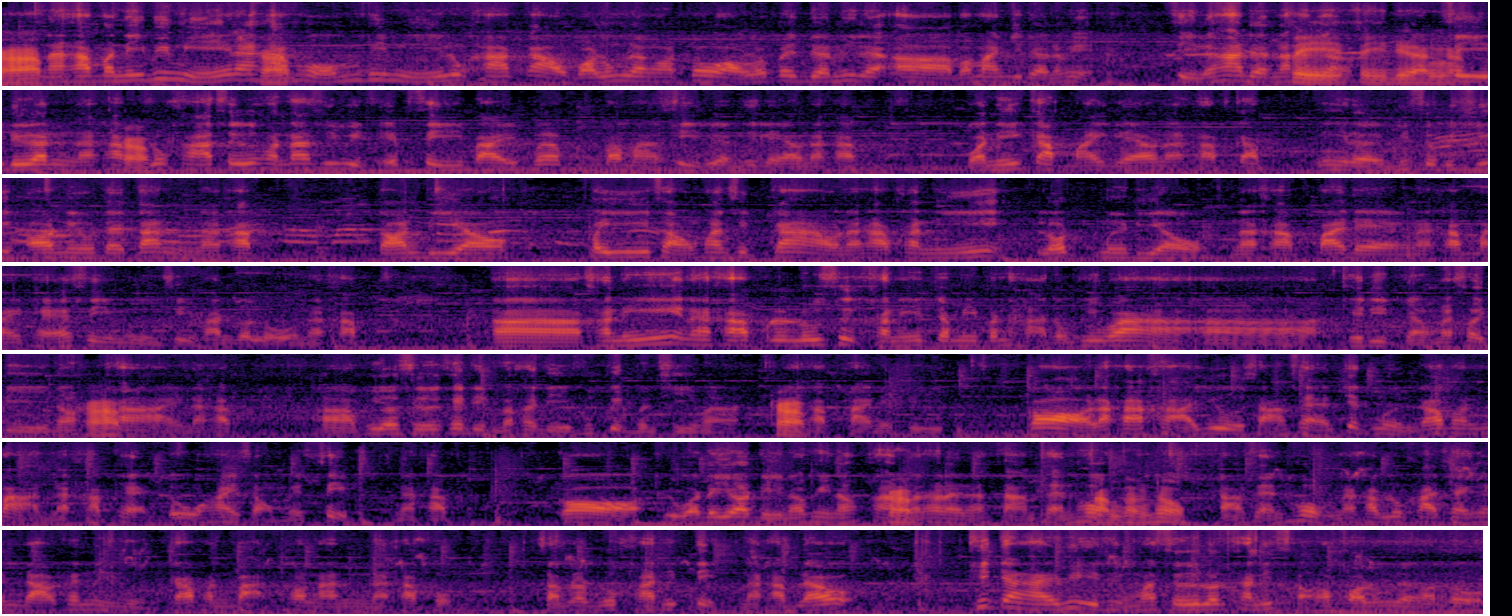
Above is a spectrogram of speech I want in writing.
ครับนะครับวันนี้พี่หมีนะคครัรับบ ผมพี่หมีลูกค้าเก่าบอลลุงเรืองออโต้ออกรถไปเดือนที่แล้วเอ่อประมาณกี่เดือนนะพี่สี่หรือห้าเดือนนะสี่ครับ สี่เดือนครับ สี่เดือนนะครับ ครับ ลูกค้าซื้อ Honda Civic FC ไปเมื่อประมาณ 4 เดือนที่แล้วนะครับ วันนี้กลับมาอีกแล้วนะครับ กับนี่เลย Mitsubishi All New Titan นะครับ ตอนเดียวปี 2019 นะครับ คันนี้รถมือเดียวนะครับ ป้ายแดงนะครับ ไม่แท้ 44,000กว่าโลนะครับอ่า คันนี้นะครับรู้สึกคันนี้จะมีปัญหาตรงที่ว่าอ่าเครดิตยังไม่ค่อยดีเนาะครับใช่นะครับอ่าผู้ยอดซื้อเครดิตไม่ค่อยดีเพิ่งปิดบัญชีมาครับ นะครับภายในปี ก็ราคาขายอยู่ 379,000 บาทนะครับแถมตู้ให้2เมตร10นะครับก็ถือว่าได้ยอดดีเนาะพี่เนาะผ่านครับมาเท่าไหร่นะ3 6 0 0สาม0สามหก3 6 0 0 0นะครับลูกค้าใช้เงินดาวน์แค่19,000บาทเท่านั้นนะครับผมสำหรับลูกค้าที่ติดนะครับ แล้วคิดยังไงพี่ถึงมาซื้อรถคันที่2กับปอลุงเรืองออโต้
